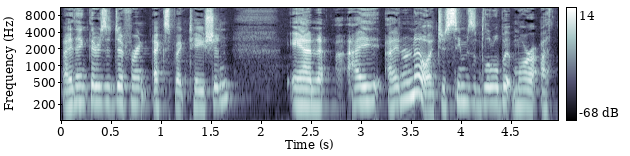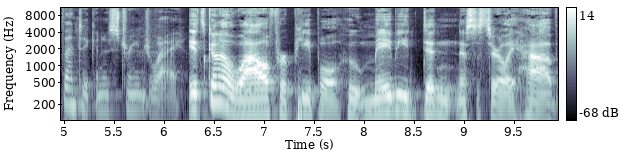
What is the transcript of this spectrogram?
I think there's a different expectation, and I I don't know. It just seems a little bit more authentic in a strange way. It's going to allow for people who maybe didn't necessarily have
